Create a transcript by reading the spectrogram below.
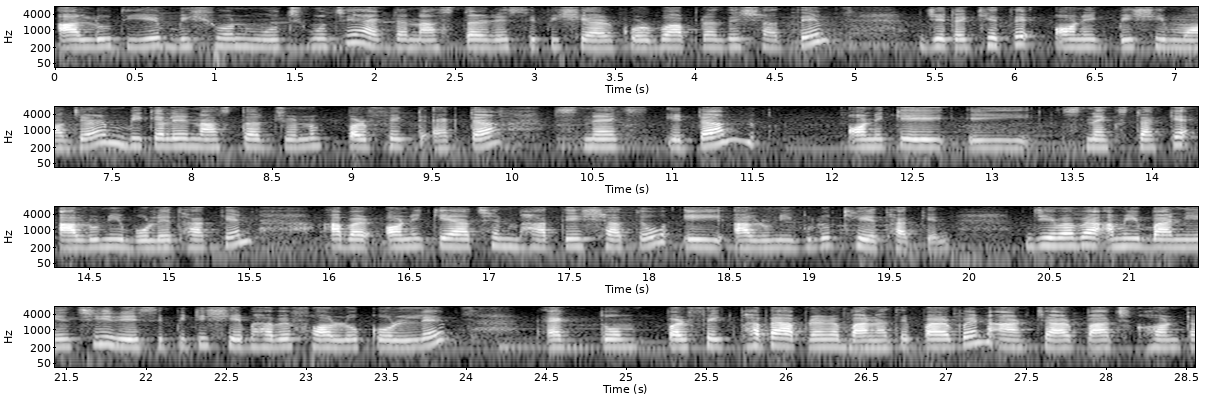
আলু দিয়ে ভীষণ মুচমুচে একটা নাস্তার রেসিপি শেয়ার করব আপনাদের সাথে, যেটা খেতে অনেক বেশি মজার। বিকালে নাস্তার জন্য পারফেক্ট একটা স্ন্যাক্স এটা। অনেকে এই স্ন্যাক্সটাকে আলুনি বলে থাকেন, আবার অনেকে আছেন ভাতের সাথেও এই আলুনিগুলো খেয়ে থাকেন। যেভাবে আমি বানিয়েছি রেসিপিটি সেভাবে ফলো করলে একদম পারফেক্টভাবে আপনারা বানাতে পারবেন আর চার পাঁচ ঘণ্টা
